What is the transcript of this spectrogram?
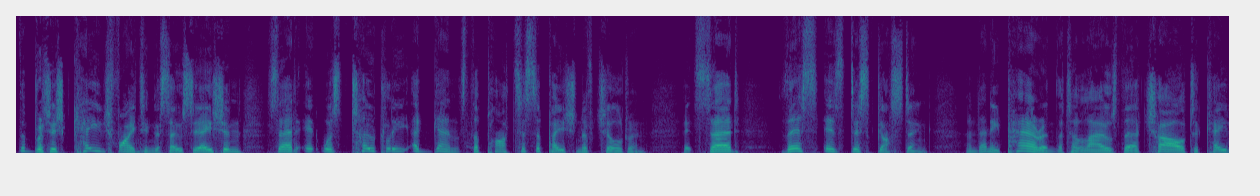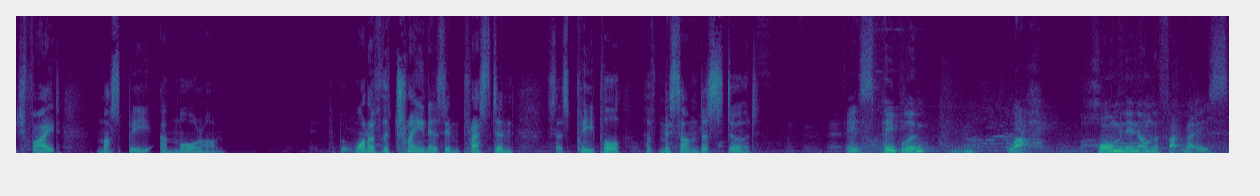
The British Cage Fighting Association said it was totally against the participation of children. It said, This is disgusting, and any parent that allows their child to cage fight must be a moron. But one of the trainers in Preston says people have misunderstood. It's people are like homing in on the fact that it's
